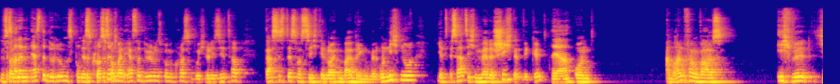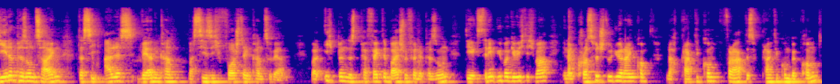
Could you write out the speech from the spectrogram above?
Das, das war, dein erster Berührungspunkt das, mit CrossFit? Das war mein erster Berührungspunkt mit CrossFit, wo ich realisiert habe, das ist das, was ich den Leuten beibringen will. Und nicht nur, jetzt, es hat sich in mehrere Schichten entwickelt. Ja. Und am Anfang war es, ich will jeder Person zeigen, dass sie alles werden kann, was sie sich vorstellen kann zu werden. Weil ich bin das perfekte Beispiel für eine Person, die extrem übergewichtig war, in ein CrossFit-Studio reinkommt, nach Praktikum fragt, das Praktikum bekommt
